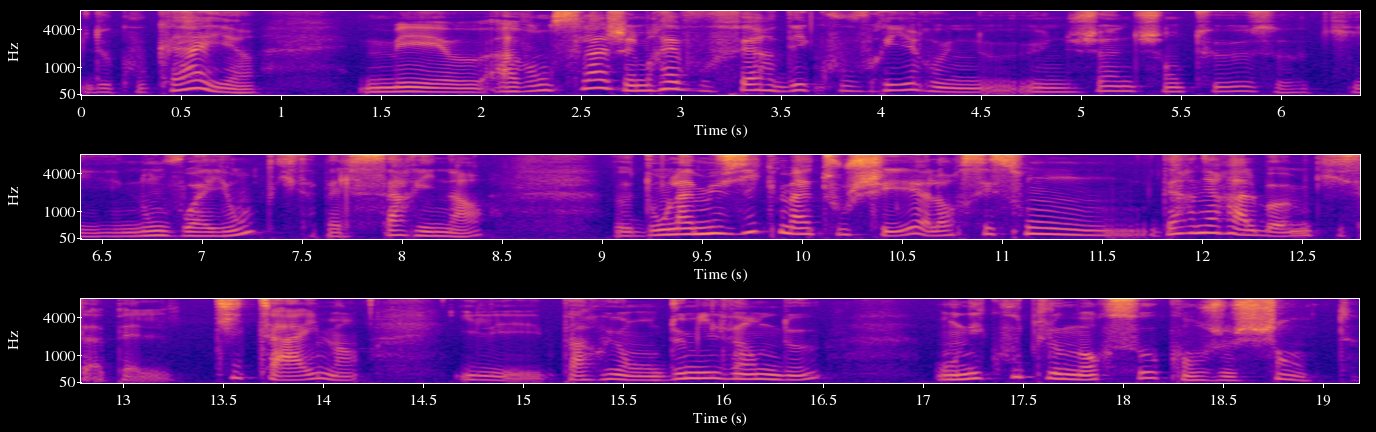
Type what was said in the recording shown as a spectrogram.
de Koukaï, mais euh, avant cela, j'aimerais vous faire découvrir une, jeune chanteuse qui est non-voyante, qui s'appelle Sarina, euh, dont la musique m'a touchée. Alors, c'est son dernier album qui s'appelle Tea Time. Il est paru en 2022. On écoute le morceau quand je chante.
